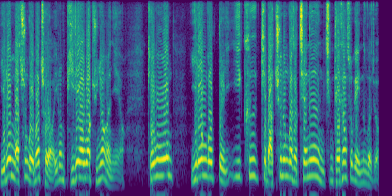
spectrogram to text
이런 맞추는 걸 맞춰요. 이런 비례와 균형 아니에요. 결국은 이런 것들 이 그렇게 맞추는 것 자체는 지금 대상 속에 있는 거죠.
